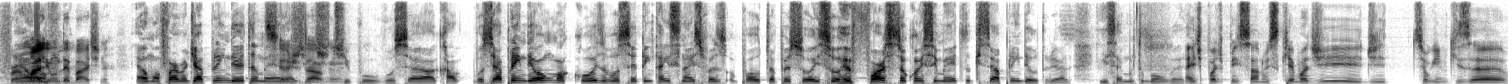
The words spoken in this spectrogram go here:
formar uma ali um debate, né? É uma forma de aprender também. Se A gente, alguém. tipo, você, acaba, você aprendeu alguma coisa, você tentar ensinar isso pra, pra outra pessoa. Isso reforça o seu conhecimento do que você aprendeu, tá ligado? Isso é muito bom, velho. É, a gente pode pensar no esquema de, de se alguém quiser,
